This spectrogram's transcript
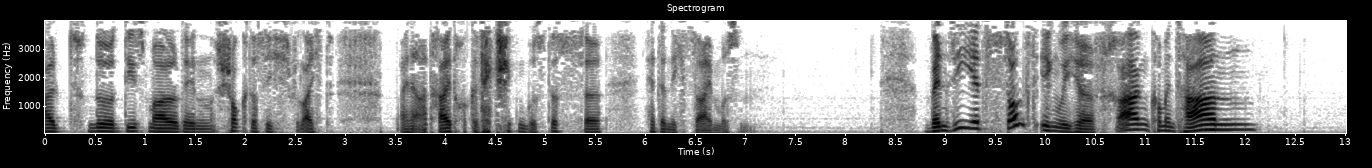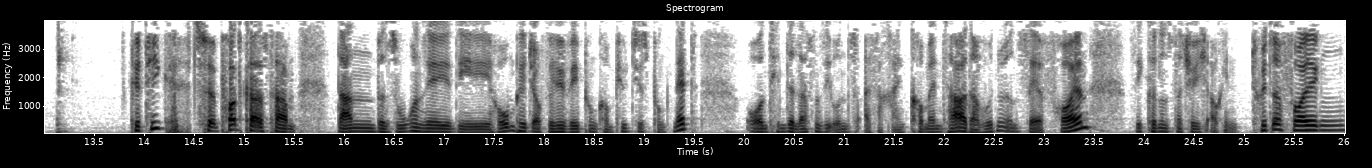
Halt nur diesmal den Schock, dass ich vielleicht eine A3-Drucker wegschicken muss. Das äh, hätte nicht sein müssen. Wenn Sie jetzt sonst irgendwelche Fragen, Kommentaren, Kritik zur Podcast haben, dann besuchen Sie die Homepage auf www.computers.net und hinterlassen Sie uns einfach einen Kommentar. Da würden wir uns sehr freuen. Sie können uns natürlich auch in Twitter folgen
